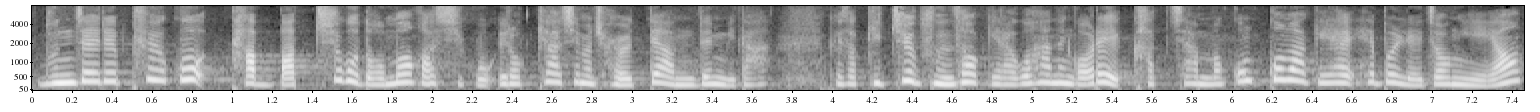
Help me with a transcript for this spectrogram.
문제를 풀고 답 맞추고 넘어가시고 이렇게 하시면 절대 안 됩니다. 그래서 기출 분석이라고 하는 거를 같이 한번 꼼꼼하게 해- 해볼 예정이에요.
